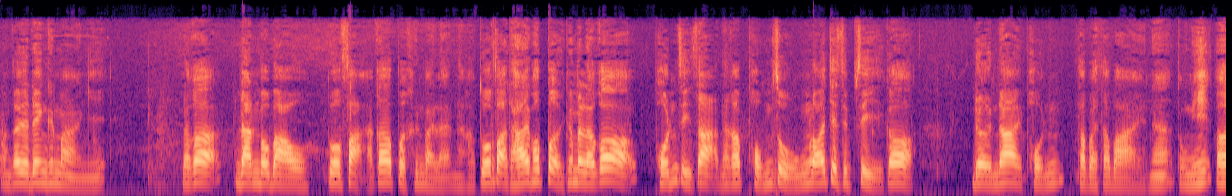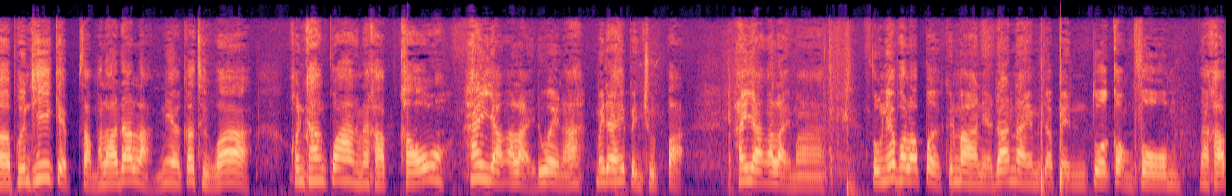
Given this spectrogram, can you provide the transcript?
มันก็จะเด้งขึ้นมาอย่างนี้ แล้วก็ดันเบาๆ ตัวฝาก็เปิดขึ้นไปแล้วนะครับ ตัวฝาท้ายพอเปิดขึ้นไปแล้วก็พ้นศีรษะนะครับ ผมสูง 174 ก็เดินได้พ้นสบายๆนะตรงนี้พื้นที่เก็บสัมภาระด้านหลังเนี่ยก็ถือว่าค่อนข้างกว้างนะครับเขาให้ยางอะไหล่ด้วยนะ ไม่ได้ให้เป็นชุดปะ ให้ยางอะไหล่มา ตรงนี้พอเราเปิดขึ้นมาเนี่ยด้านในมันจะเป็นตัวกล่องโฟมนะครับ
